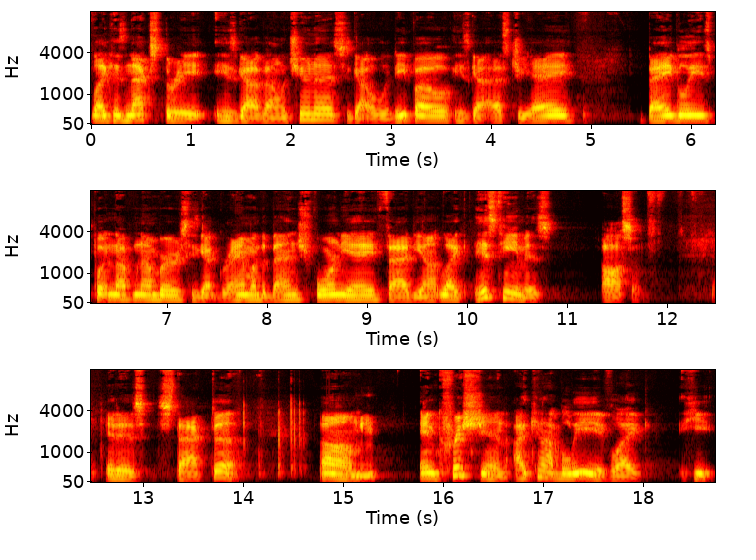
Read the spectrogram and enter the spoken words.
like his next three, he's got Valanciunas, he's got Oladipo, he's got SGA, Bagley's putting up numbers, he's got Graham on the bench, Fournier, Thad Young. Like his team is awesome. It is stacked up. Um, Mhm. And Christian, I cannot believe like he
